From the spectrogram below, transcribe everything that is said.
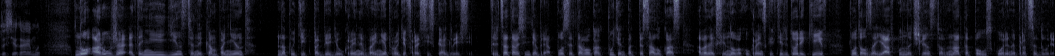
досягаємо Но оружие – это не единственный компонент на пути к победе Украины в войне против российской агрессии. 30 сентября, после того, как Путин подписал указ об аннексии новых украинских территорий, Киев подал заявку на членство в НАТО по ускоренной процедуре.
